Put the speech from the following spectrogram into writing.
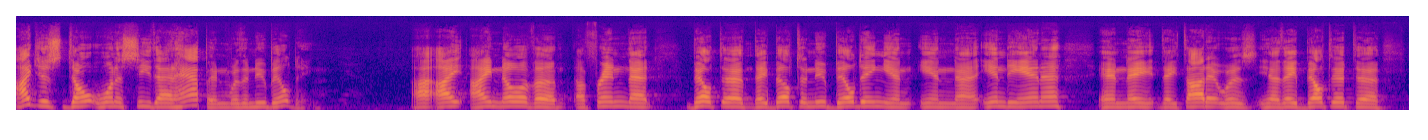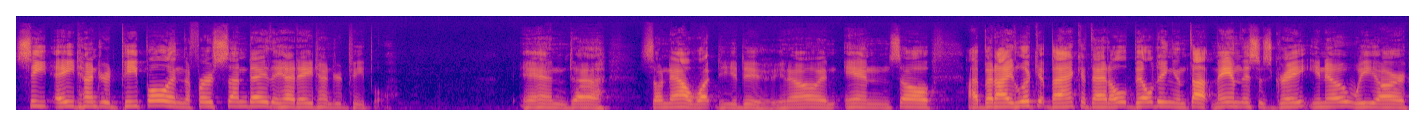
I just don't want to see that happen with a new building. I, I, know of a, a friend that built a, they built a new building in, in uh, Indiana, and they, they thought it was, you know, they built it to seat 800 people, and the first Sunday they had 800 people. And uh, so now what do you do? You know, and, and so, but I look at back at that old building and thought, man, this is great. You know, we are,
